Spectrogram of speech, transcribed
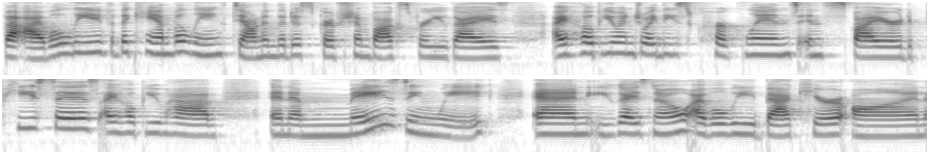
But i will leave the canva link down in the description box for you guys. I hope you enjoyed these kirkland's inspired pieces. I hope you have an amazing week. And you guys know i will be back here on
